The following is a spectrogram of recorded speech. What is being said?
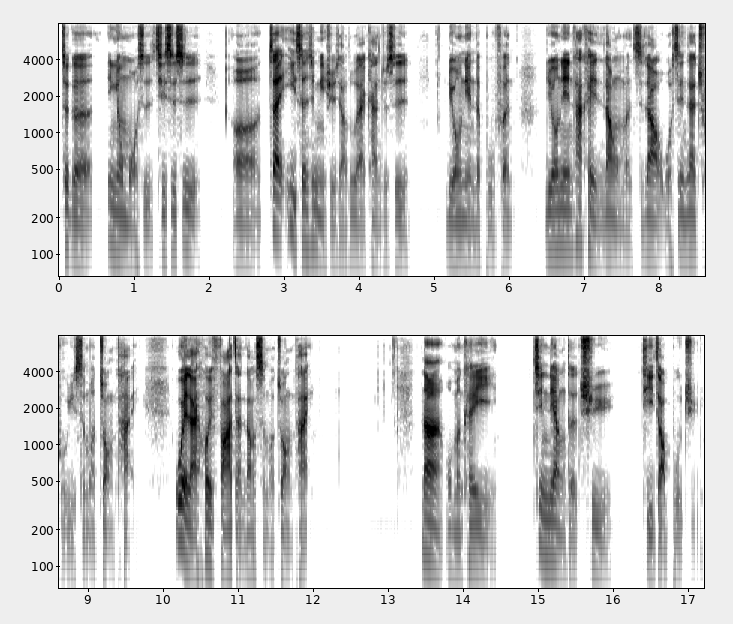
这个应用模式？其实是呃，在易生姓名学角度来看，就是流年的部分。流年它可以让我们知道我现在处于什么状态，未来会发展到什么状态。那我们可以尽量的去提早布局。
